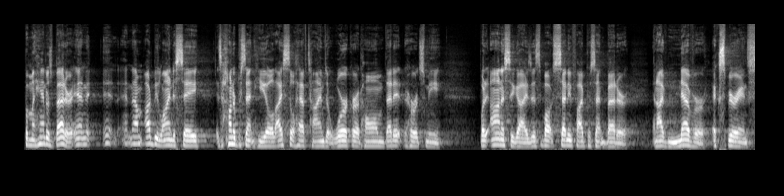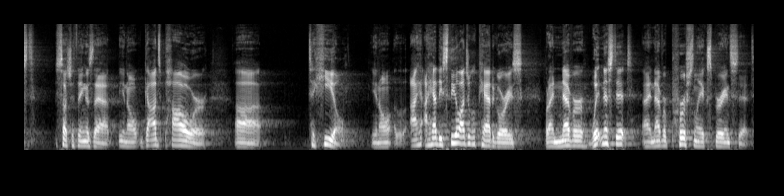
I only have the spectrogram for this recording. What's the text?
but my hand was better. And, and, and I'd be lying to say it's 100% healed. I still have times at work or at home that it hurts me. But honestly, guys, it's about 75% better. And I've never experienced such a thing as that. You know, God's power uh, to heal. You know, I, I had these theological categories, but I never witnessed it. I never personally experienced it.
